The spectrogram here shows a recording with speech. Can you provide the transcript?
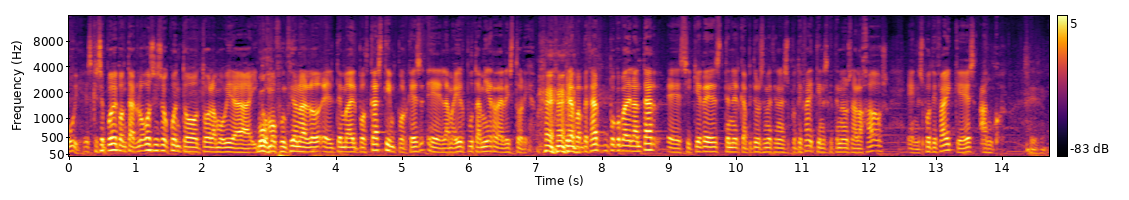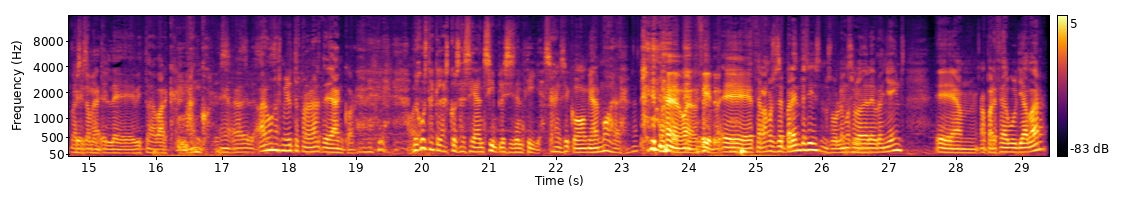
Uy, es que se puede contar. Luego si eso cuento toda la movida y Buf. cómo funciona lo- el tema del podcasting, porque es eh, la mayor puta mierda de la historia. Mira, para empezar, un poco para adelantar, eh, si quieres tener capítulos de mención en Spotify, tienes que tenerlos alojados en Spotify, que es Anchor. Sí, sí, Básicamente. el de Víctor Abarca. Anchor. Eh, Ahora unos minutos para hablarte de Anchor. Me gusta que las cosas sean simples y sencillas. Así como mi almohada. bueno, en fin, eh, cerramos ese paréntesis, nos volvemos a lo de LeBron James. Eh, aparece Abul Jabbar,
